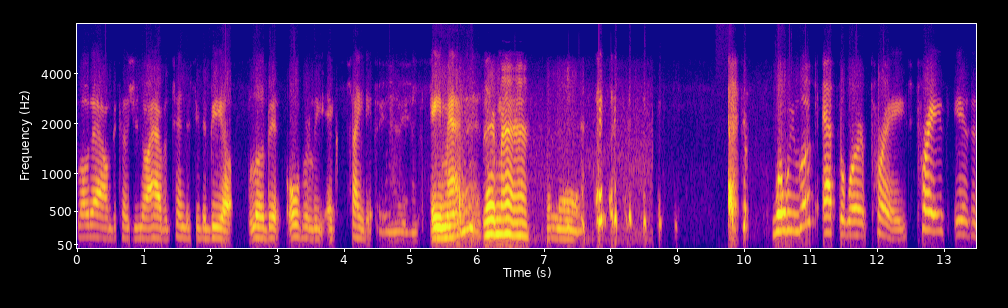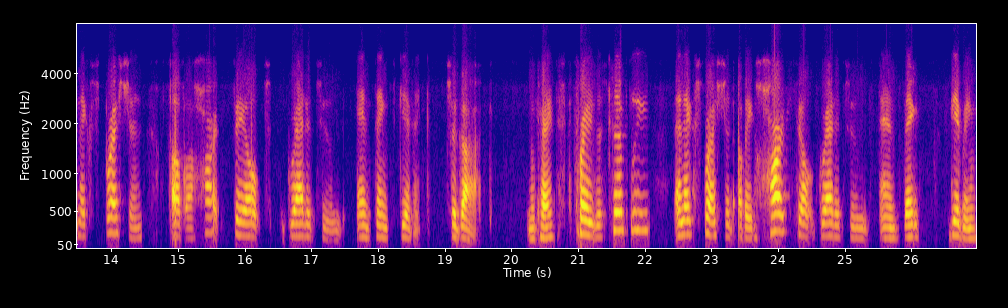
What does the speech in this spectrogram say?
slow down because you know I have a tendency to be a little bit overly excited. Amen. Amen. Amen. when we look at the word praise, praise is an expression of a heartfelt gratitude and thanksgiving to God. Okay? Praise is simply an expression of a heartfelt gratitude and thanksgiving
